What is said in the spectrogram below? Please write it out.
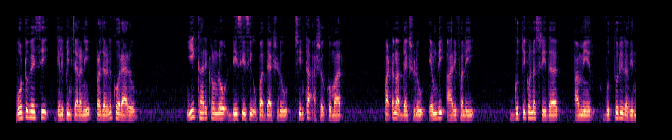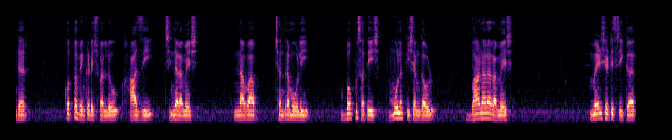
ఓటు వేసి గెలిపించాలని ప్రజలను కోరారు. ఈ కార్యక్రమంలో డీసీసీ ఉపాధ్యక్షుడు చింత అశోక్ కుమార్ పట్టణ అధ్యక్షుడు ఎండి ఆరిఫ్ అలీ గుత్తికొండ శ్రీధర్ అమీర్ బుత్తూరి రవీందర్ కొత్త వెంకటేశ్వర్లు హాజీ చిన్న రమేష్ నవాబ్ చంద్రమౌళి బొప్పు సతీష్ మూల కిషన్ గౌడ్ బాణాల రమేష్ మేడిశెట్టి శ్రీకర్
